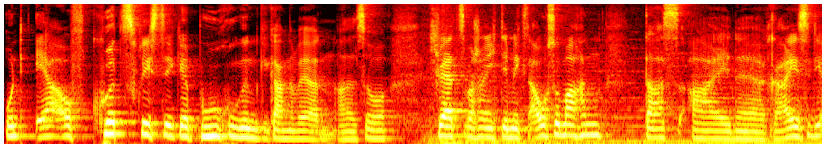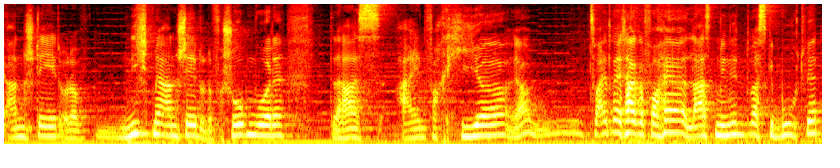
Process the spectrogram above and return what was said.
und eher auf kurzfristige Buchungen gegangen werden. Also ich werde es wahrscheinlich demnächst auch so machen, dass eine Reise, die ansteht oder nicht mehr ansteht oder verschoben wurde, dass einfach hier ja, zwei, drei Tage vorher Last Minute was gebucht wird,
